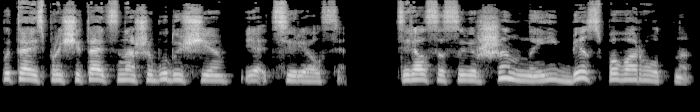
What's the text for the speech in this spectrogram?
Пытаясь просчитать наше будущее, я терялся терялся совершенно и бесповоротно.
